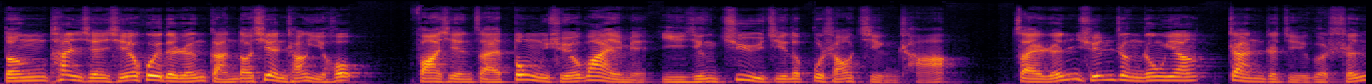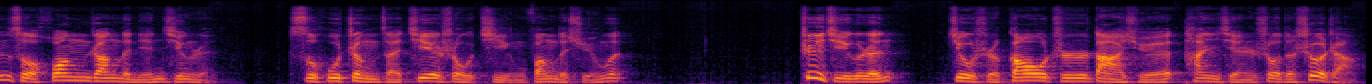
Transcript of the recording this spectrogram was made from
等探险协会的人赶到现场以后。发现，在洞穴外面已经聚集了不少警察，在人群正中央站着几个神色慌张的年轻人，似乎正在接受警方的询问。这几个人就是高知大学探险社的社长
